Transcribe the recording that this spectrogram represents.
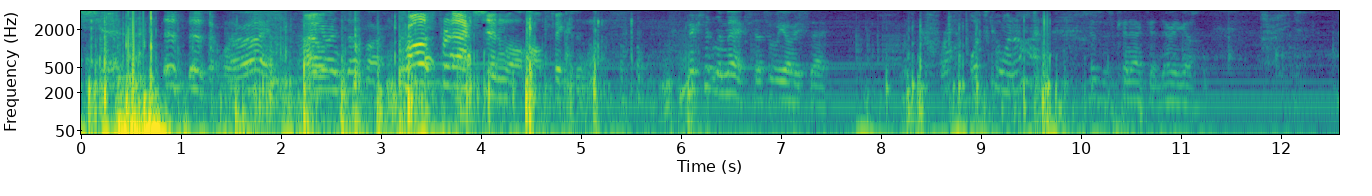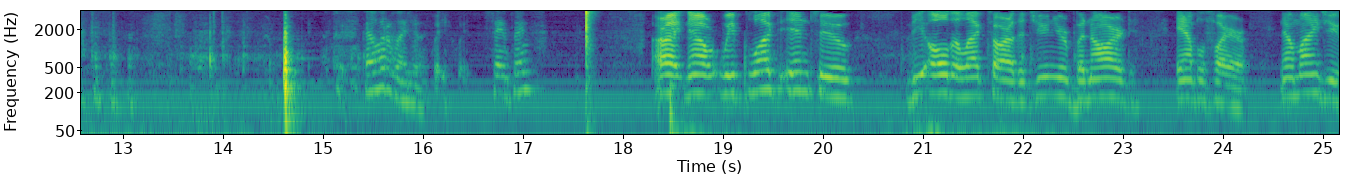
Shit, doesn't work. All right. How Well- you doing so far? Pros production will I'll fix it. fix it in the mix. That's what we always say. Crap, what's going on? This is connected. There you go. Now what am I doing? Wait, wait. Same thing? All right, now we've plugged into the old Electar, the Junior Barnard amplifier. Now, mind you,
